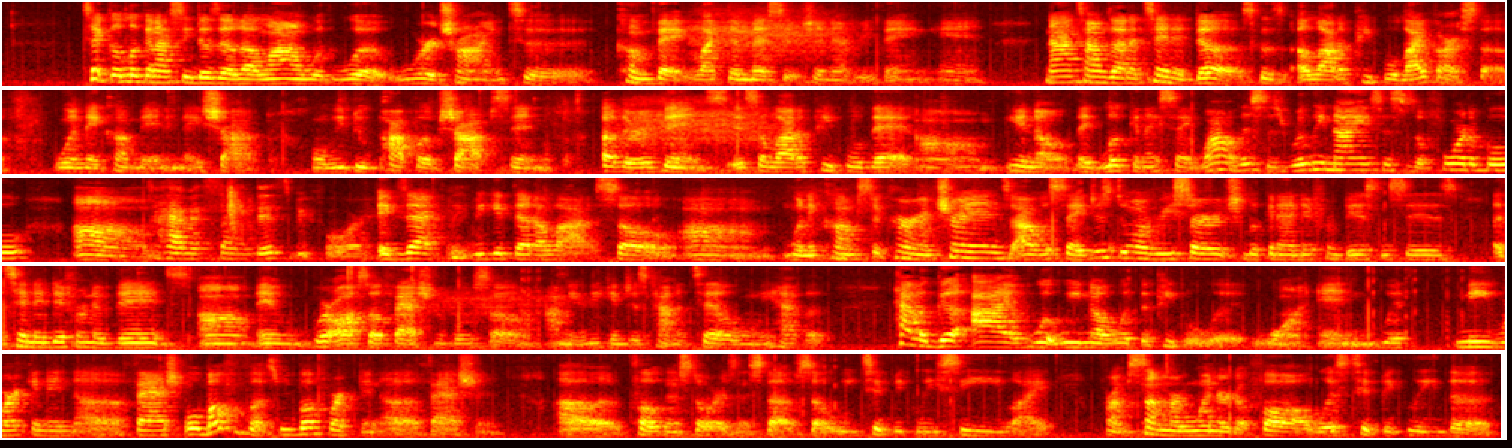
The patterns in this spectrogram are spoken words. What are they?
take a look and I see does it align with what we're trying to convey, like the message and everything. And nine times out of ten, it does because a lot of people like our stuff when they come in and they shop. When we do pop up shops and other events, it's a lot of people that um, you know they look and they say, "Wow, this is really nice. This is affordable." Um, I haven't seen this before. Exactly, we get that a lot. So, um, when it comes to current trends, I would say just doing research, looking at different businesses, attending different events, um, and we're also fashionable. So, I mean, we can just kind of tell when we have a have a good eye of what we know what the people would want. And with me working in uh, fashion, well, both of us, we both worked in uh, fashion, uh, clothing stores and stuff. So we typically see like from summer, winter to fall was typically the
